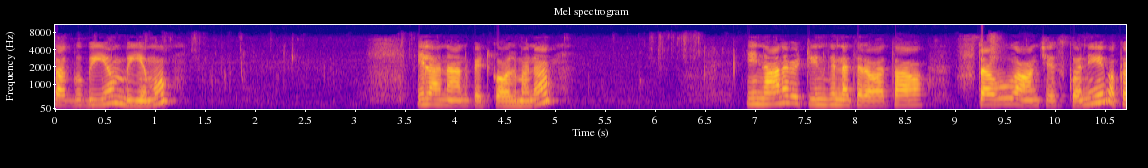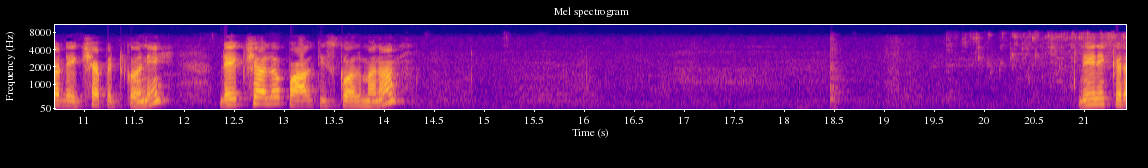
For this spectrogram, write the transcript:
సగ్గు బియ్యం బియ్యము. ఇలా నానబెట్టుకోవాలి మనం. ఈ నానబెట్టుకున్న తర్వాత స్టవ్ ఆన్ చేసుకొని ఒక డేక్షా పెట్టుకొని డేక్షాలో పాలు తీసుకోవాలి మనం. నేను ఇక్కడ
